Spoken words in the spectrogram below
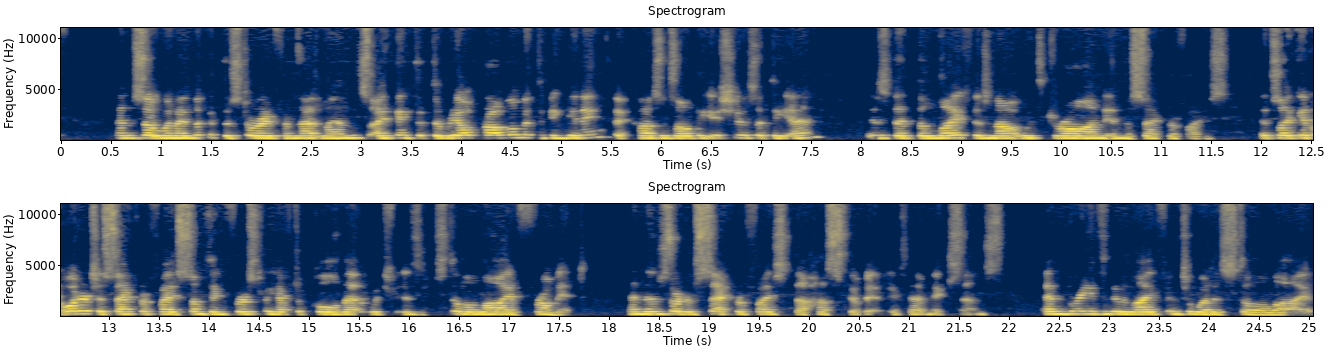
and so when I look at the story from that lens, I think that the real problem at the beginning that causes all the issues at the end is that the life is not withdrawn in the sacrifice. It's like in order to sacrifice something, first we have to pull that which is still alive from it, and then sort of sacrifice the husk of it, if that makes sense, and breathe new life into what is still alive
